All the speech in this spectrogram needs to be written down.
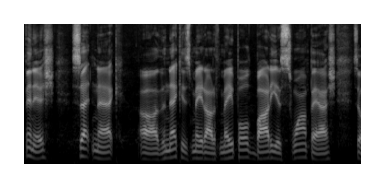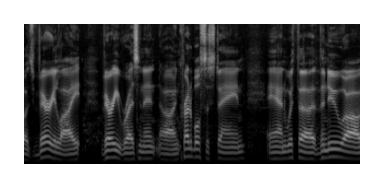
finish, set neck, uh, the neck is made out of maple, body is swamp ash, so it's very light, very resonant, uh, incredible sustain. And with the, the new uh,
